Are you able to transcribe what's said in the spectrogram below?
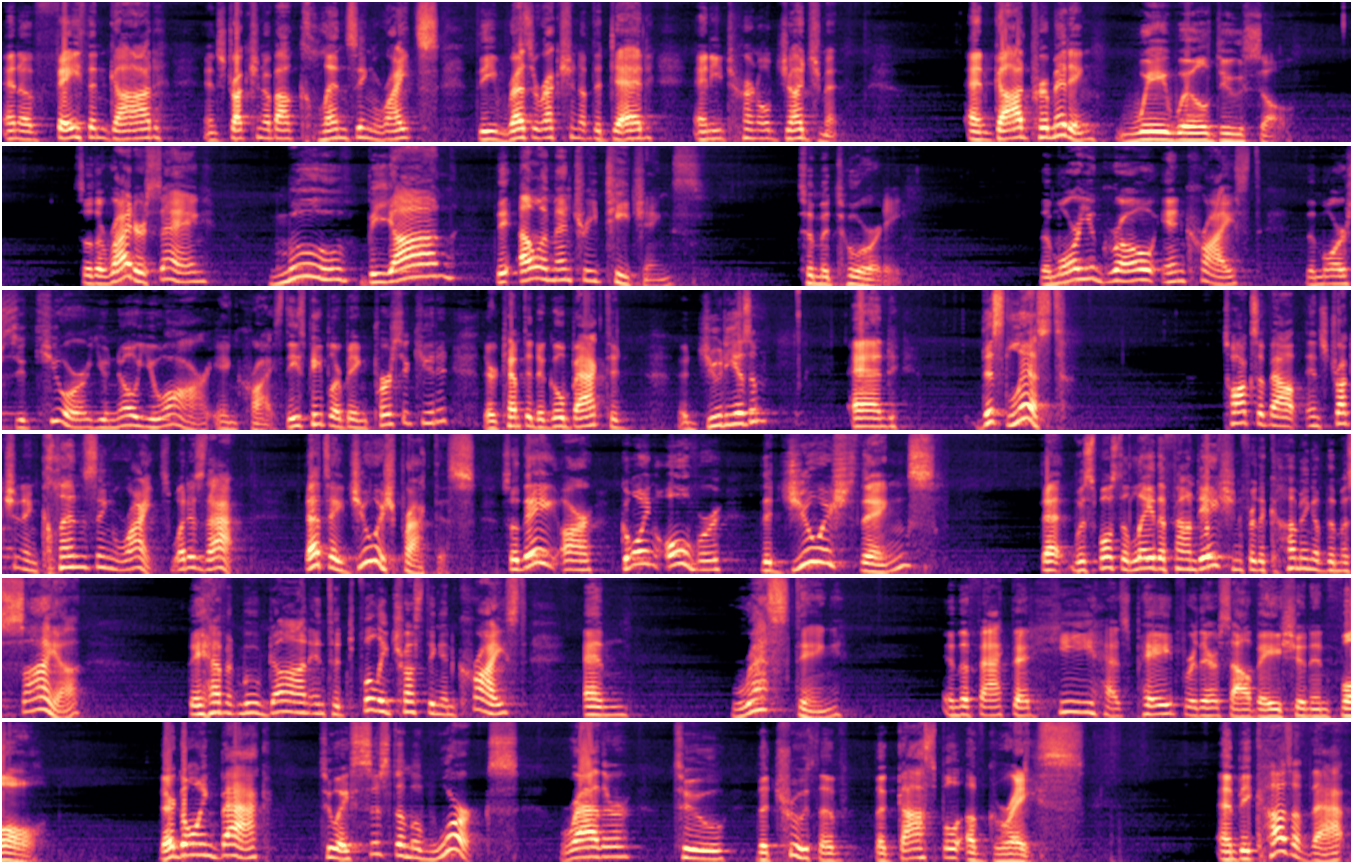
and of faith in God, instruction about cleansing rites, the resurrection of the dead, and eternal judgment. And God permitting, we will do so. So the writer's saying, move beyond the elementary teachings to maturity. The more you grow in Christ, the more secure you know you are in Christ. These people are being persecuted. They're tempted to go back to uh, Judaism. And this list talks about instruction in cleansing rites. What is that? That's a Jewish practice. So they are going over the Jewish things that was supposed to lay the foundation for the coming of the Messiah. They haven't moved on into fully trusting in Christ and resting in the fact that He has paid for their salvation in full. They're going back to a system of works rather to the truth of the gospel of grace. And because of that,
